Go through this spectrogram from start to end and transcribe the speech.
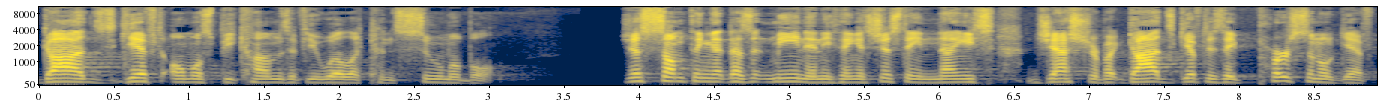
God's gift almost becomes, if you will, a consumable. Just something that doesn't mean anything. It's just a nice gesture. But God's gift is a personal gift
